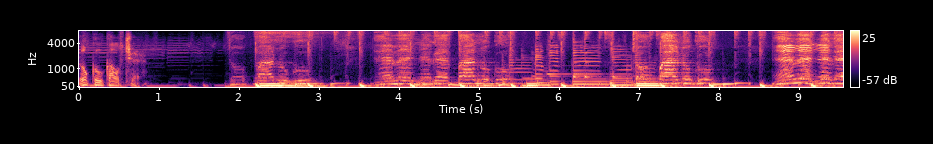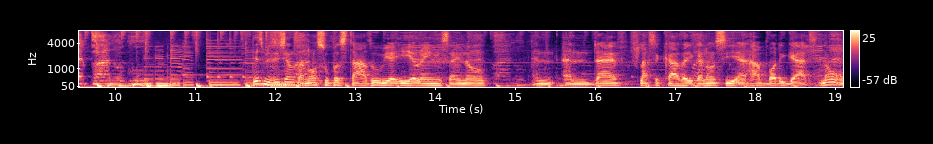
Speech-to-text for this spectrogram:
local culture. These musicians are not superstars who wear earrings, you know, and and drive flashy cars that you cannot see and have bodyguards. No,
